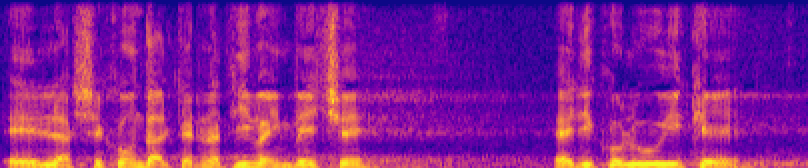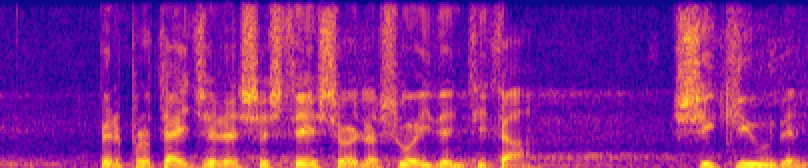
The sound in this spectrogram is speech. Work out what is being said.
E la seconda alternativa invece è di colui che per proteggere se stesso e la sua identità si chiude,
